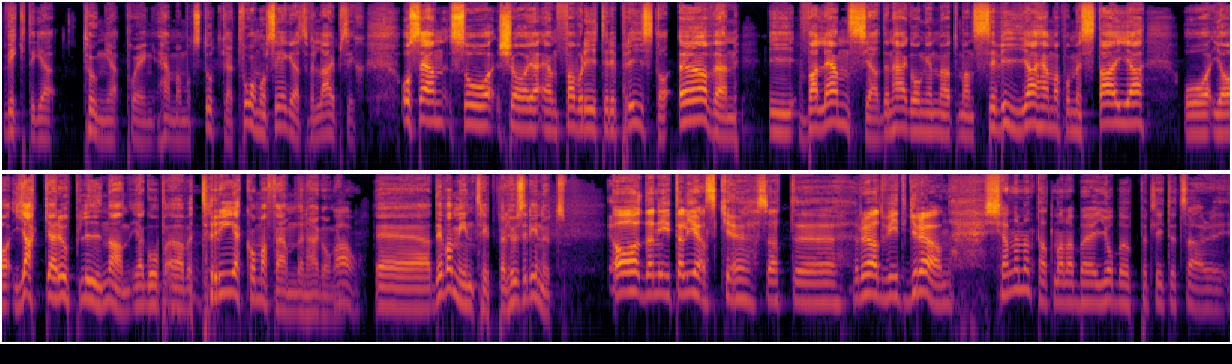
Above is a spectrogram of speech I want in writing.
viktiga tunga poäng hemma mot Stuttgart. Tvåmålsseger alltså för Leipzig. Och sen så kör jag en favorit i repris då, Öven i Valencia. Den här gången möter man Sevilla hemma på Mestalla och jag jackar upp linan, jag går på över 3,5 den här gången. Wow. Eh, det var min trippel, hur ser din ut? Ja, den är italiensk, eh, så att eh, röd, vit, grön. Känner man inte att man har börjat jobba upp ett litet så här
